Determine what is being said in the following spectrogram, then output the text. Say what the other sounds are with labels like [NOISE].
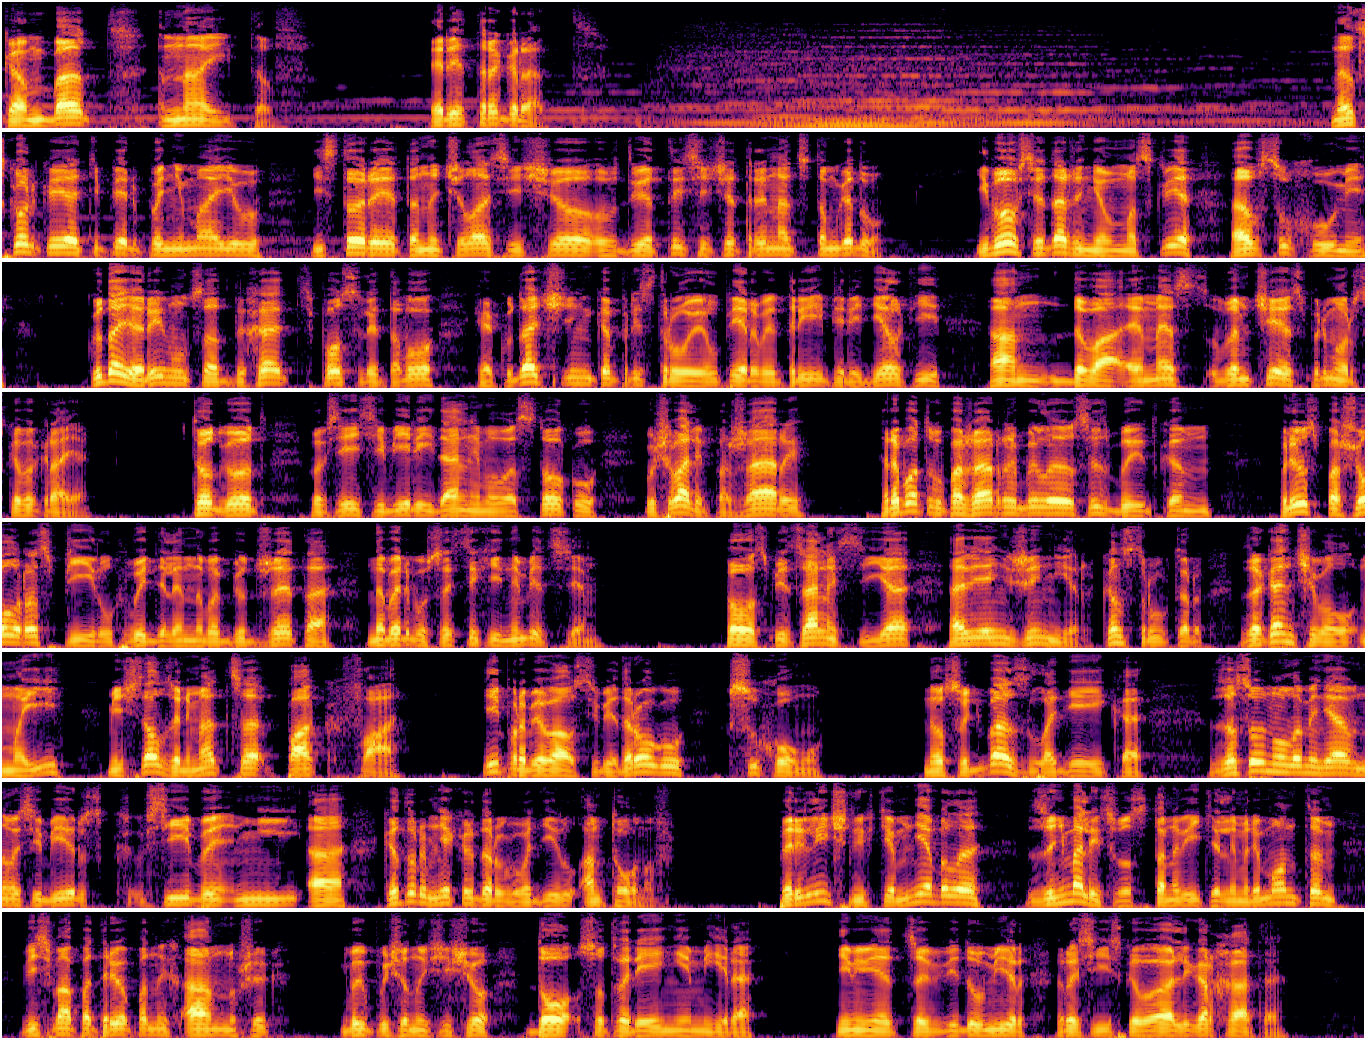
Комбат Найтов. Ретроград. Насколько я теперь понимаю, история эта началась еще в 2013 году. И вовсе даже не в Москве, а в Сухуми, куда я ринулся отдыхать после того, как удачненько пристроил первые три переделки Ан-2МС в МЧС Приморского края. Тот год по всей Сибири и Дальнему Востоку бушевали пожары. Работы у пожарных было с избытком, плюс пошел распил выделенного бюджета на борьбу со стихийным бедствием. По специальности я авиаинженер, конструктор, заканчивал МАИ, мечтал заниматься ПАК-ФА и пробивал себе дорогу к Сухому. Но судьба злодейка засунула меня в Новосибирск, в СИБ-НИА, которым некогда руководил Антонов. Приличных тем не было, занимались восстановительным ремонтом весьма потрепанных аннушек, выпущенных еще до сотворения мира. Имеется в виду мир российского олигархата.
